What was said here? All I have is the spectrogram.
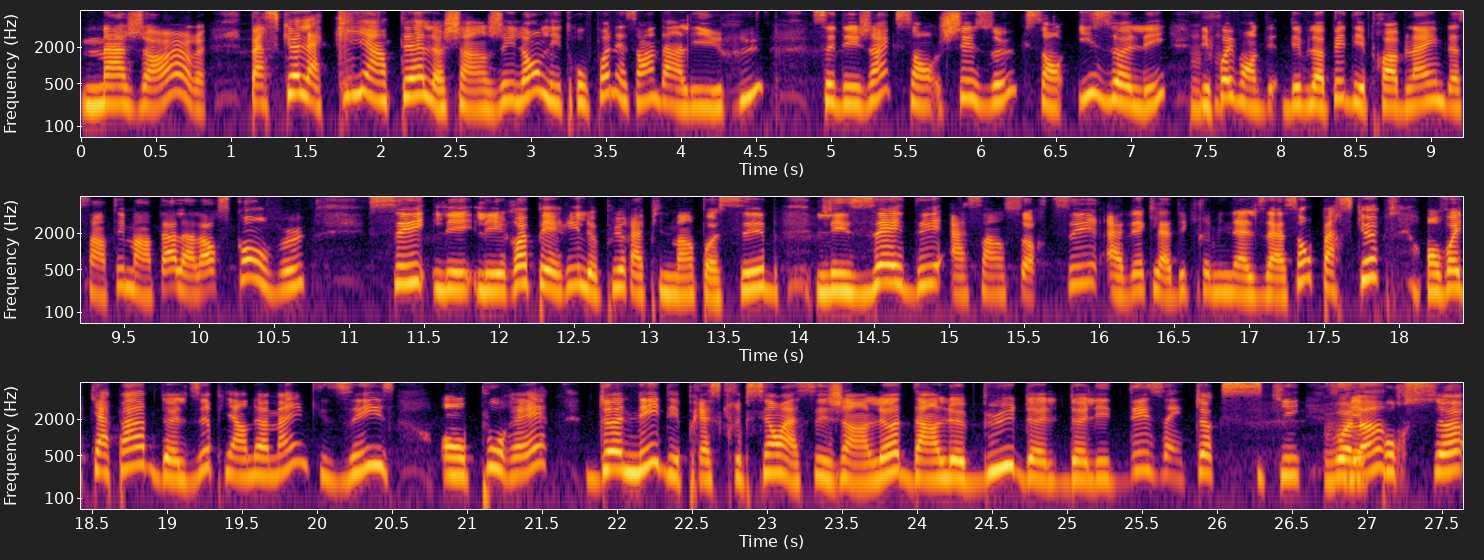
majeur, parce que la clientèle a changé. Là, on les trouve pas nécessairement dans les rues. C'est des gens qui sont chez eux, qui sont isolés. Des fois, ils vont dé- développer des problèmes de santé mentale. Alors, ce qu'on veut, c'est les, les repérer le plus rapidement possible, les aider à s'en sortir avec la décriminalisation parce que on va être capable de le dire. Puis il y en a même qui disent on pourrait donner des prescriptions à ces gens-là dans le but de, de les désintoxiquer. Voilà. Mais pour ça,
